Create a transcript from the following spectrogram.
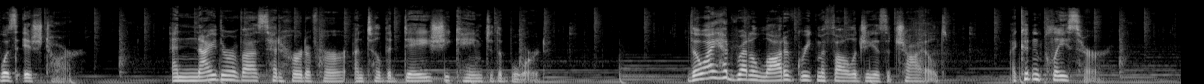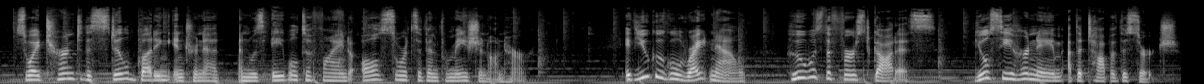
was Ishtar, and neither of us had heard of her until the day she came to the board. Though I had read a lot of Greek mythology as a child, I couldn't place her. So I turned to the still budding internet and was able to find all sorts of information on her. If you Google right now, who was the first goddess, you'll see her name at the top of the search.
